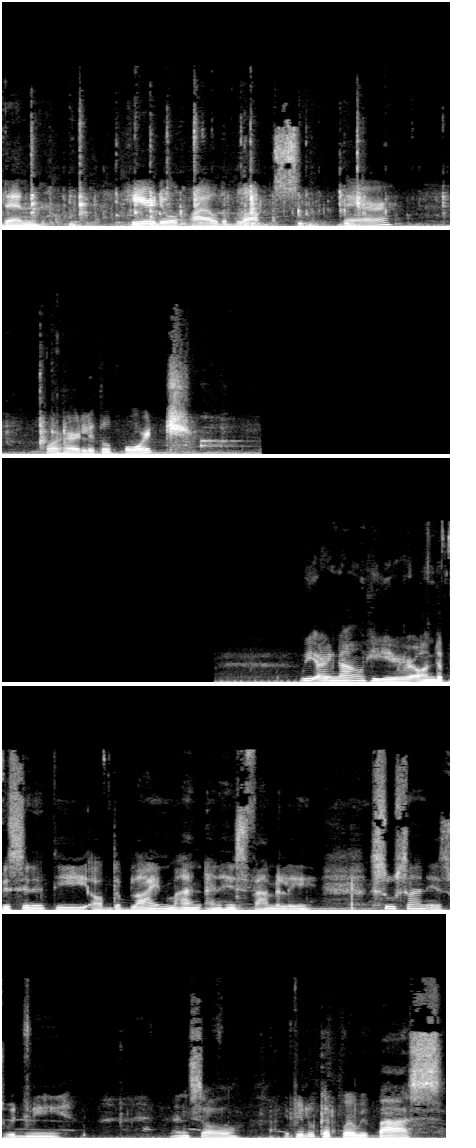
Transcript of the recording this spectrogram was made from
Then here they will pile the blocks there for her little porch. We are now here on the vicinity of the blind man and his family. Susan is with me. And so, if you look at where we pass,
